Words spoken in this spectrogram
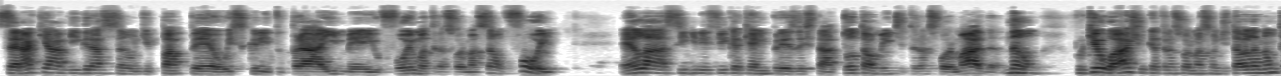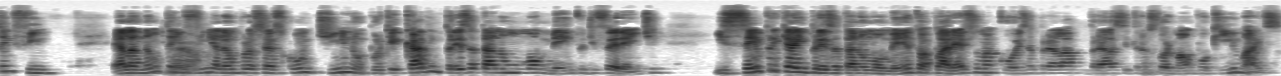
Será que a migração de papel escrito para e-mail foi uma transformação? Foi. Ela significa que a empresa está totalmente transformada? Não, porque eu acho que a transformação digital ela não tem fim. Ela não tem não. fim, ela é um processo contínuo, porque cada empresa está num momento diferente e sempre que a empresa está no momento, aparece uma coisa para ela, ela se transformar um pouquinho mais.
